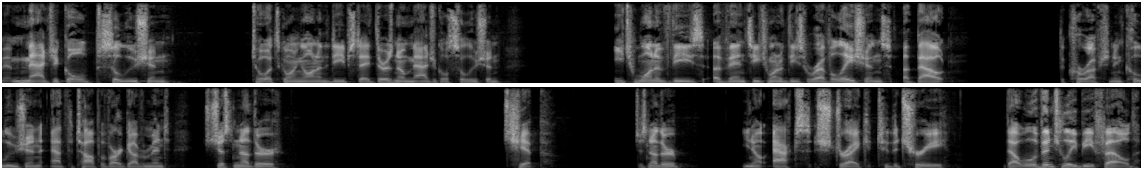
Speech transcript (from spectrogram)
magical solution to what's going on in the deep state. There is no magical solution. Each one of these events, each one of these revelations about the corruption and collusion at the top of our government, it's just another chip, just another, you know, axe strike to the tree that will eventually be felled,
